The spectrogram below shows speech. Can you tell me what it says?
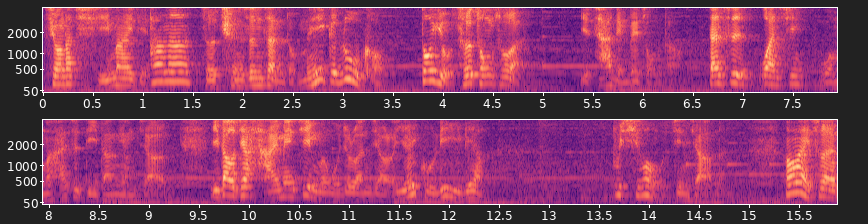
希望他骑慢一点。他呢，则全身颤抖，每一个路口都有车冲出来，也差点被撞到。但是万幸，我们还是抵达娘家了。一到家，还没进门，我就软脚了。有一股力量，不希望我进家门。妈妈也出来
